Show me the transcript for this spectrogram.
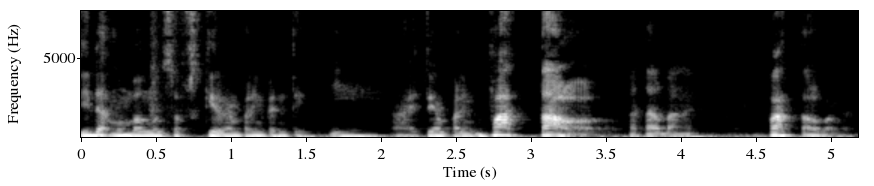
tidak membangun soft skill yang paling penting. iya Nah, itu yang paling fatal, fatal banget fatal banget.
